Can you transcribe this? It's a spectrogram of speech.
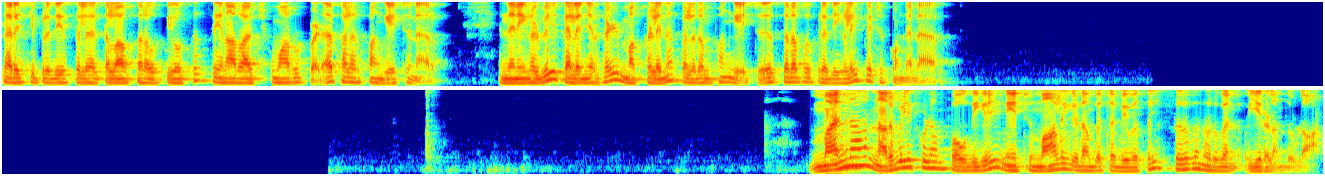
கரைச்சி பிரதேச கலாசார உத்தியோகர் சேனா ராஜ்குமார் உட்பட பலர் பங்கேற்றனர். இந்த நிகழ்வில் கலைஞர்கள் மக்கள் என பலரும் பங்கேற்று சிறப்பு பிரதிகளை பெற்றுக்கொண்டனர் மன்னார் நறுவிலிக்குளம் பகுதியில் நேற்று மாலை இடம்பெற்ற விபத்தில் சிறுவன் ஒருவன் உயிரிழந்துள்ளான்.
